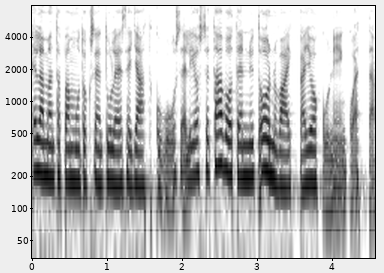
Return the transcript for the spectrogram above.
elämäntapamuutokseen tulee se jatkuvuus. Eli jos se tavoite nyt on vaikka joku, niin kuin, että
